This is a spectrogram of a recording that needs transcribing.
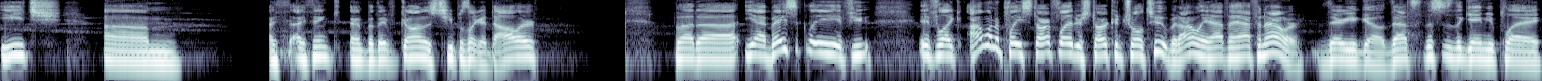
each. Um, I, th- I think, but they've gone as cheap as like a dollar. But uh, yeah, basically, if you, if like I want to play Starflight or Star Control 2, but I only have a half an hour, there you go. That's this is the game you play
